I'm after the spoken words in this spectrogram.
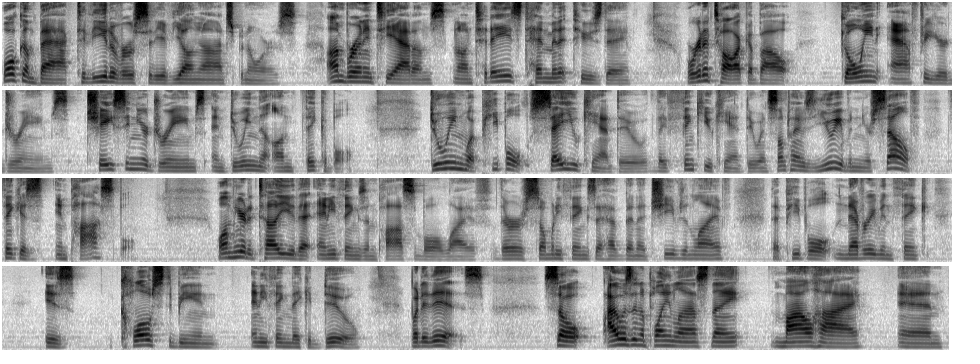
Welcome back to the University of Young Entrepreneurs. I'm Brandon T. Adams, and on today's 10 Minute Tuesday, we're going to talk about going after your dreams, chasing your dreams, and doing the unthinkable. Doing what people say you can't do, they think you can't do, and sometimes you even yourself think is impossible. Well, I'm here to tell you that anything's impossible in life. There are so many things that have been achieved in life that people never even think is close to being anything they could do, but it is. So I was in a plane last night, mile high, and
